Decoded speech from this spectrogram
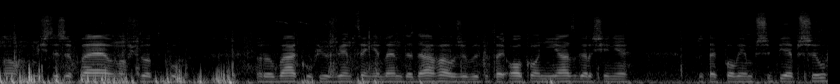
No, myślę, że pełno w środku robaków. Już więcej nie będę dawał, żeby tutaj okoń i jazgar się nie, że tak powiem, przypieprzył.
